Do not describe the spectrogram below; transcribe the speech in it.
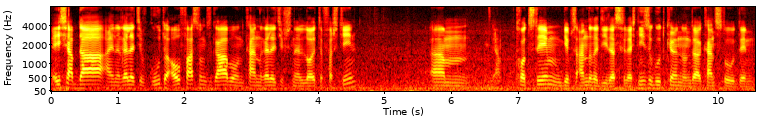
Ich habe da eine relativ gute Auffassungsgabe und kann relativ schnell Leute verstehen. Ähm, ja, trotzdem gibt es andere, die das vielleicht nicht so gut können und da kannst du den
